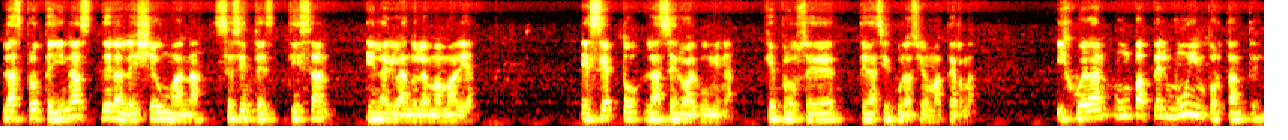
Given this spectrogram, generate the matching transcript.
Las proteínas de la leche humana se sintetizan en la glándula mamaria, excepto la ceroalbúmina, que procede de la circulación materna y juegan un papel muy importante,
